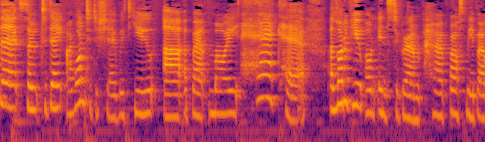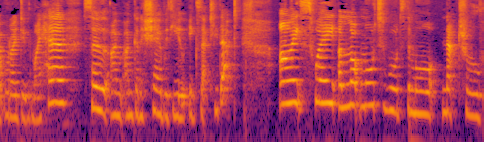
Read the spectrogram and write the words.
there, so today I wanted to share with you uh, about my hair care. A lot of you on Instagram have asked me about what I do with my hair, so I'm, I'm going to share with you exactly that. I sway a lot more towards the more natural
